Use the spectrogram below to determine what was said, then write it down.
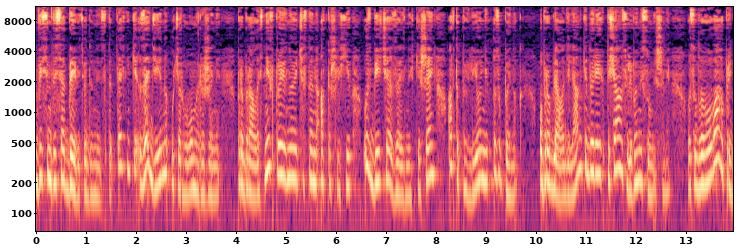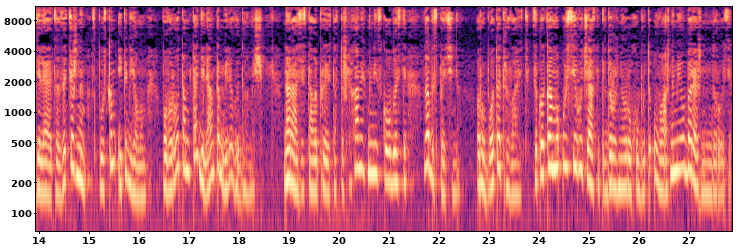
89 одиниць спецтехніки задіяно у черговому режимі. Прибрали сніг з проїзної частини автошляхів, узбіччя, заїзних кишень, автопавільйонів, зупинок. Обробляла ділянки доріг піщано-сольовими сумішами. Особлива увага приділяється затяжним спускам і підйомам, поворотам та ділянкам біля видомищ. Наразі стали проїзд автошляхами Хмельницької області забезпечено. Роботи тривають. Закликаємо усіх учасників дорожнього руху бути уважними і обережними на дорозі,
